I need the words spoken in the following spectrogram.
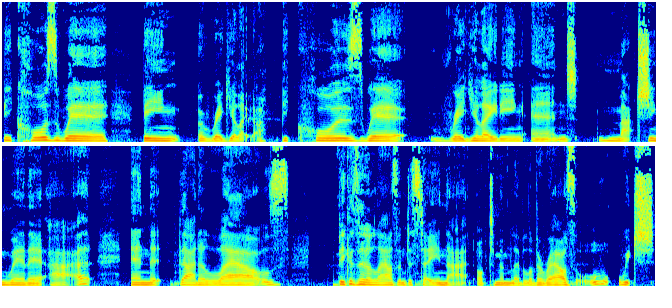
because we're being a regulator because we're regulating and matching where they're at, and that that allows because it allows them to stay in that optimum level of arousal, which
